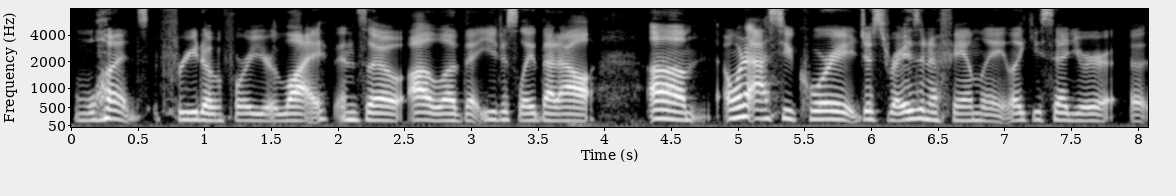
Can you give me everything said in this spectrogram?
wants freedom for your life. And so I love that you just laid that out. Um, I want to ask you, Korey, just raising a family, like you said, you're a,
